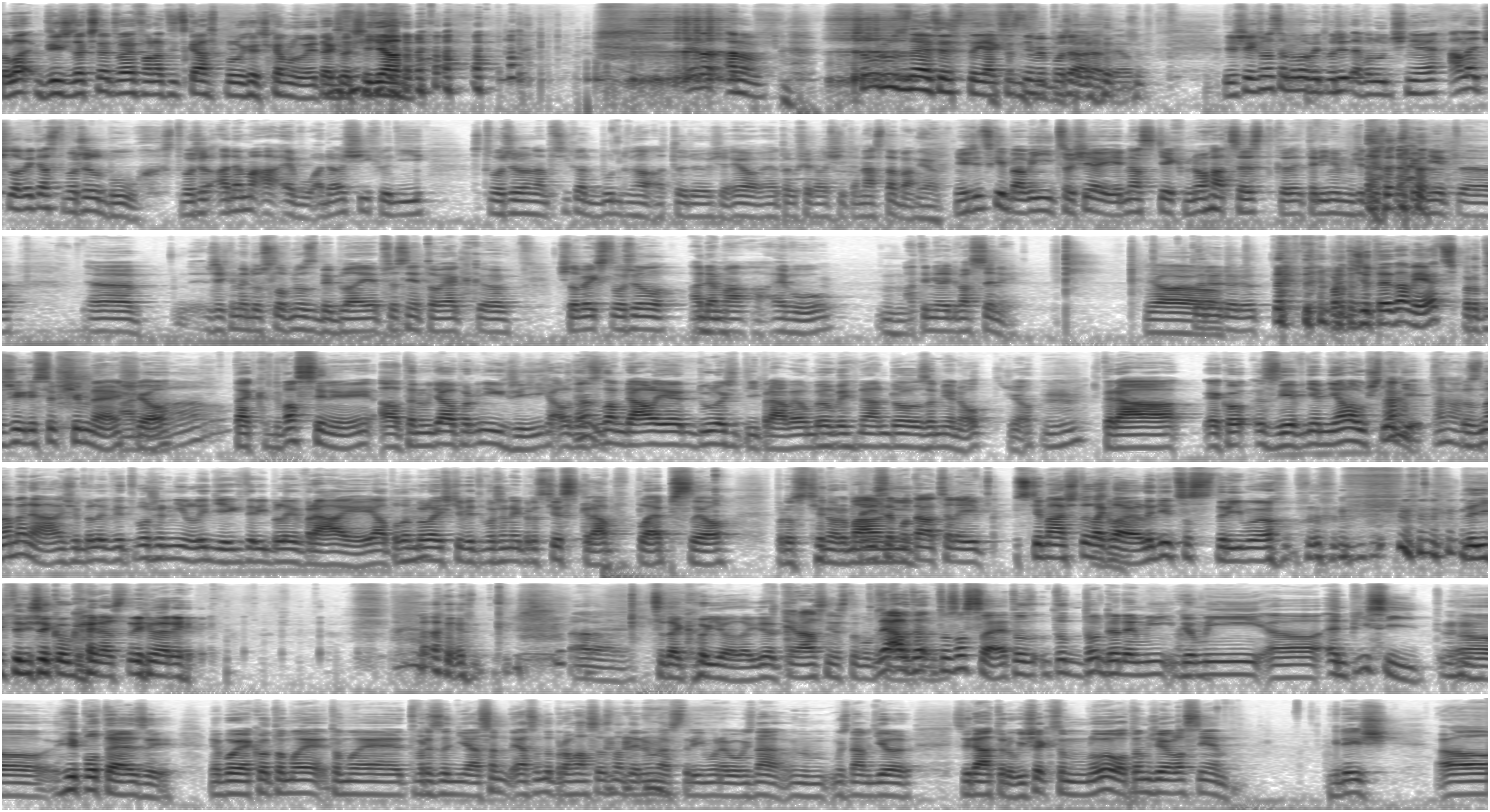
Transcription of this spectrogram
tohle, když začne tvoje fanatická spolužečka mluvit, tak začne dělat, Je to, ano, jsou různé cesty, jak se s tím vypořádat, jo. Že všechno se mohlo vytvořit evolučně, ale člověka stvořil Bůh. Stvořil Adama a Evu a dalších lidí stvořil například Buddha a td, že jo, to už je další ten nástava. Jo. Mě vždycky baví, což je jedna z těch mnoha cest, kterými můžete spochybnit, eh, eh, řekněme, doslovnost Bible, je přesně to, jak eh, člověk stvořil Adama a Evu a ty měli dva syny. jo, jo. Protože to je ta věc, protože když si všimneš, jo, tak dva syny a ten udělal první hřích, ale to, co tam dál je důležitý právě, on byl vyhnán do země Not, jo, která jako zjevně měla už Ano, lidi. ano, ano. To znamená, že byli vytvořeni lidi, kteří byli v ráji a potom byl ještě vytvořený prostě scrub, plebs, jo, prostě Který normální. se potáceli Prostě máš to takhle, lidi, co streamujou, lidi, kteří se koukají na streamery, ano, ano. co takovýho, takže Krásně s tobou Ne, ale to, to zase, to, to, to jde do mý, do mý uh, NPC uh, hypotézy, nebo jako to moje, to moje tvrzení, já jsem, já jsem to prohlásil snad jednou na streamu, nebo možná, možná v díle z vydátoru. Víš, jak jsem mluvil o tom, že vlastně, když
